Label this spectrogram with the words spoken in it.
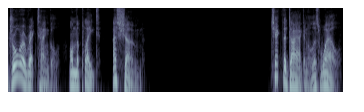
Draw a rectangle on the plate as shown. Check the diagonal as well.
